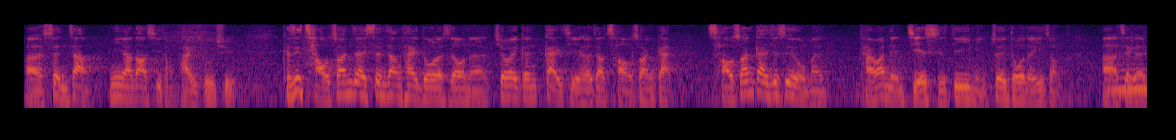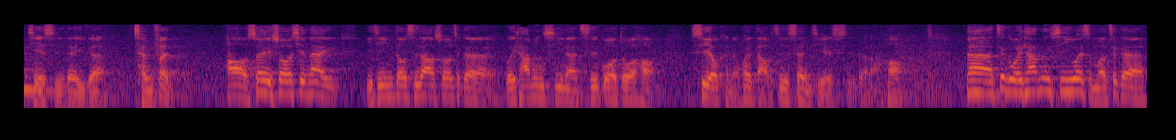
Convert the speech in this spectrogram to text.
呃肾脏泌尿道系统排出去。可是草酸在肾脏太多的时候呢，就会跟钙结合，叫草酸钙。草酸钙就是我们。台湾人结石第一名最多的一种啊，这个结石的一个成分，好，所以说现在已经都知道说这个维他命 C 呢吃过多哈是有可能会导致肾结石的了哈。那这个维他命 C 为什么这个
